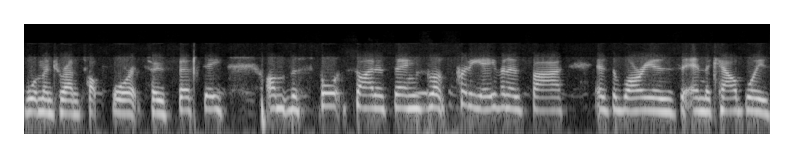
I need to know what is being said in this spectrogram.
woman to run top four at 250. On the sports side of things, look pretty even as far as the Warriors and the Cowboys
